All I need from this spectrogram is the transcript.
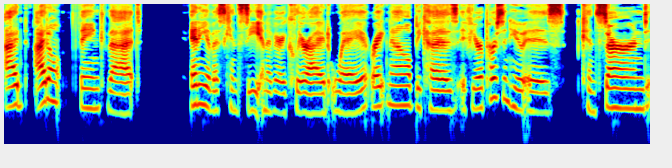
I, I don't think that any of us can see in a very clear eyed way right now because if you're a person who is concerned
